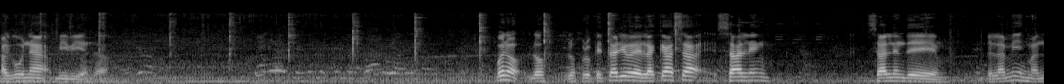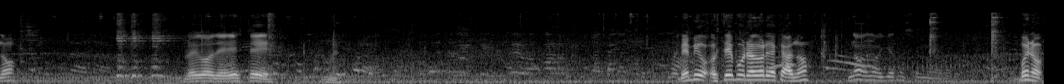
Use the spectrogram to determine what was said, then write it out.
alguna vivienda. Bueno, los, propietarios de la casa salen, salen de, de la misma, ¿no? Luego de este... Bien, amigo, usted es morador de acá, ¿no? No, no, yo no soy morador. Bueno,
